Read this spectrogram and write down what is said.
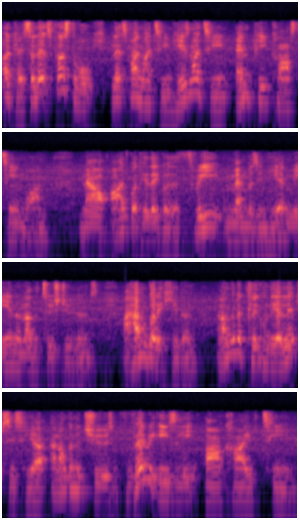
Okay, so let's first of all, let's find my team. Here's my team, NP class team one. Now I've got here, there you go, the three members in here, me and another two students. I haven't got it hidden and I'm going to click on the ellipsis here and I'm going to choose very easily archive team.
